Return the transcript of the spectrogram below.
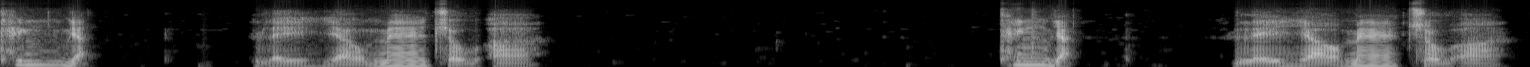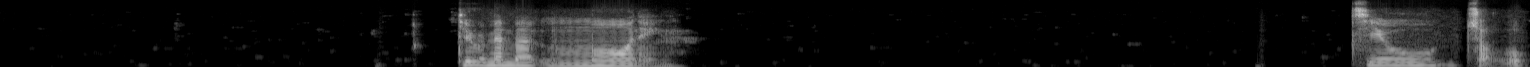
Ting yet. 你有咩做啊？聽日你有咩做啊？Do you remember morning? 朝早，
